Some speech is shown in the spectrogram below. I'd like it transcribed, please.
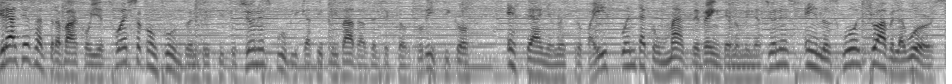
Gracias al trabajo y esfuerzo conjunto entre instituciones públicas y privadas del sector turístico, este año nuestro país cuenta con más de 20 nominaciones en los World Travel Awards,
